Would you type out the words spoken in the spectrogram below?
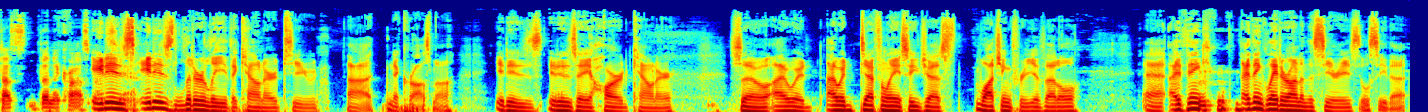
the Necrozma. it is it is literally the counter to uh, Necrozma. It is it is a hard counter. So I would I would definitely suggest watching for Yveltal. Uh, I think I think later on in the series you'll see that.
